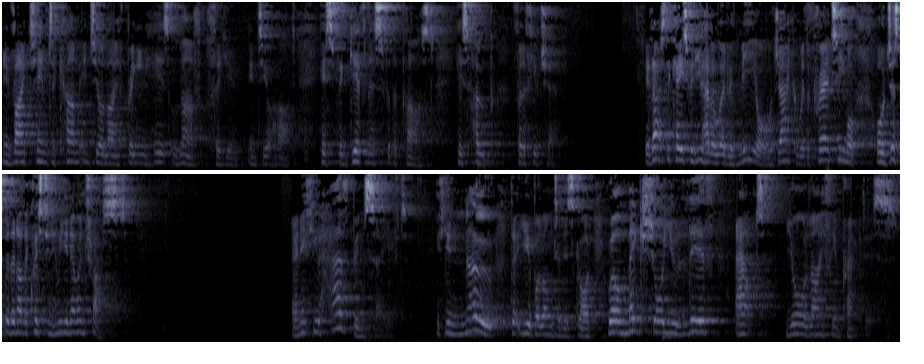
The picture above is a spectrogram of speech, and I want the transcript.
Invite Him to come into your life, bringing His love for you into your heart, His forgiveness for the past, His hope for the future. If that's the case with you, have a word with me or Jack or with the prayer team or, or just with another Christian whom you know and trust. And if you have been saved, if you know that you belong to this God, well, make sure you live out your life in practice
